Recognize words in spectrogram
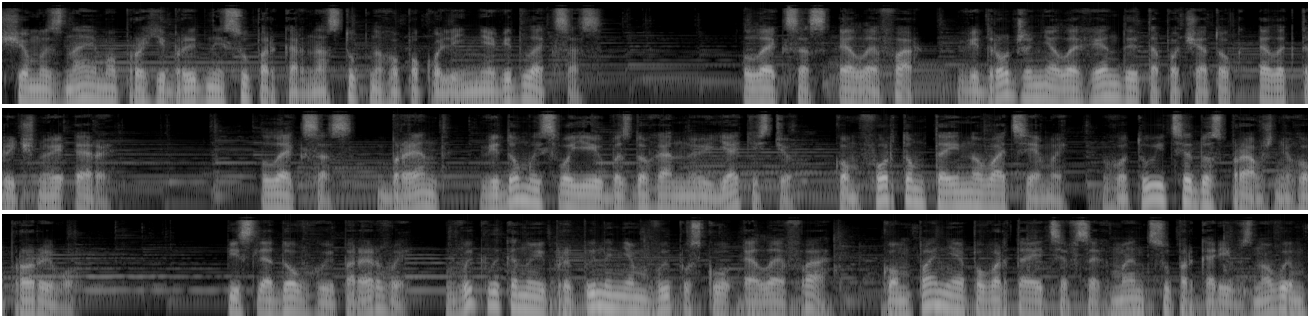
що ми знаємо про гібридний суперкар наступного покоління від Lexus. Lexus LFR відродження легенди та початок електричної ери. Lexus бренд, відомий своєю бездоганною якістю, комфортом та інноваціями, готується до справжнього прориву. Після довгої перерви, викликаної припиненням випуску LFA, компанія повертається в сегмент суперкарів з новим,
